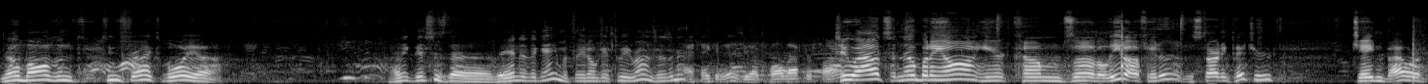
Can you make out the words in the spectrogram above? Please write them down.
No balls and two strikes, boy. Uh, I think this is the the end of the game if they don't get three runs, isn't it? I think it is. You have 12 after 5. Two outs and nobody on. Here comes uh, the leadoff hitter, the starting pitcher, Jaden Bauer.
